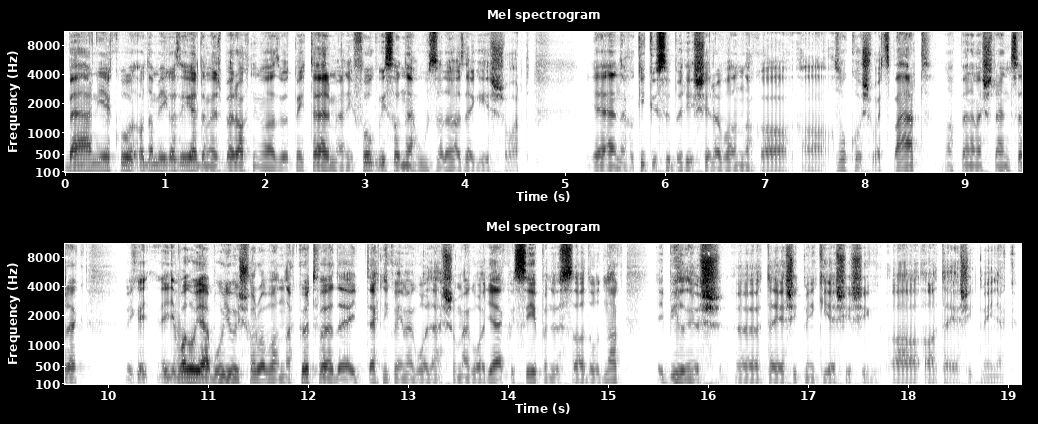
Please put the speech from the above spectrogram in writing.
beárnyékol, oda még az érdemes berakni, mert az ott még termelni fog, viszont ne húzza le az egész sort. Ugye ennek a kiküszöbölésére vannak a, a, az okos vagy smart napelemes rendszerek, amik egy, egy valójában jó sorba vannak kötve, de egy technikai megoldással megoldják, hogy szépen összeadódnak egy bizonyos uh, teljesítmény kiesésig a, a teljesítmények.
